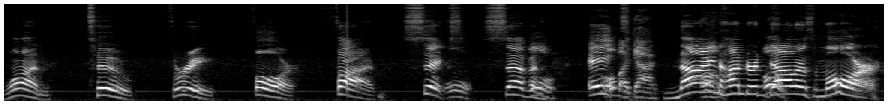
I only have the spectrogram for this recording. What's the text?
one, two, three, four, five, six, Oh. seven, Oh. oh eight, Oh my god. nine hundred dollars oh. more.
